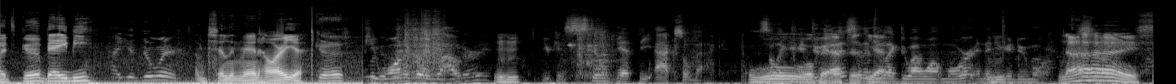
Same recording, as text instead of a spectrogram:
What's good, baby? How you doing? I'm chilling, man. How are you? Good. If you want to go louder, Mm-hmm. you can still get the axle back. Ooh, so like you can okay, do this after- and then yeah. be like, do I want more? And then you can do more. Nice.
